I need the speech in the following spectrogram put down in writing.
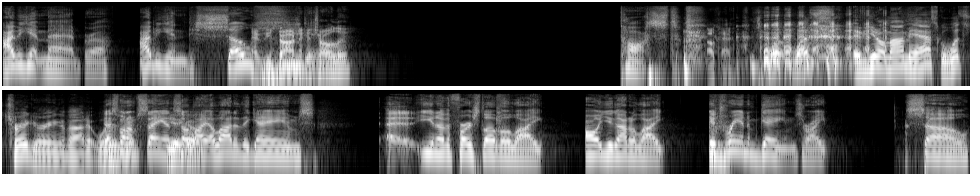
I be getting mad, bro. I be getting so. Have you thrown the controller? Tossed. Okay. What, what's if you don't mind me asking, what's triggering about it? What That's what it? I'm saying. Yeah, so go. like a lot of the games, uh, you know, the first level, like all you gotta like, it's random games, right? So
